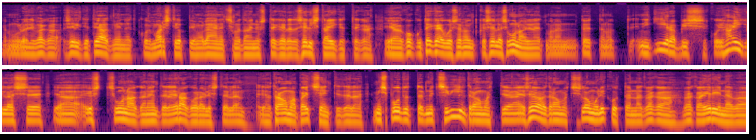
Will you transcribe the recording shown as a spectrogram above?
ja mul oli väga selge teadmine, et kui ma arsti õppima lähen, et siis ma tahan just tegeleda selliste haigetega ja kogu tegevus on olnud ka sellesuunaline, et ma olen töötanud nii kiirabis kui haiglas ja just suunaga nendele erakorralistele ja traumapatsientidele. mis puudutab nüüd tsiviiltraumat ja, ja sõjaväetraumat, siis loomulikult on nad väga, väga erineva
